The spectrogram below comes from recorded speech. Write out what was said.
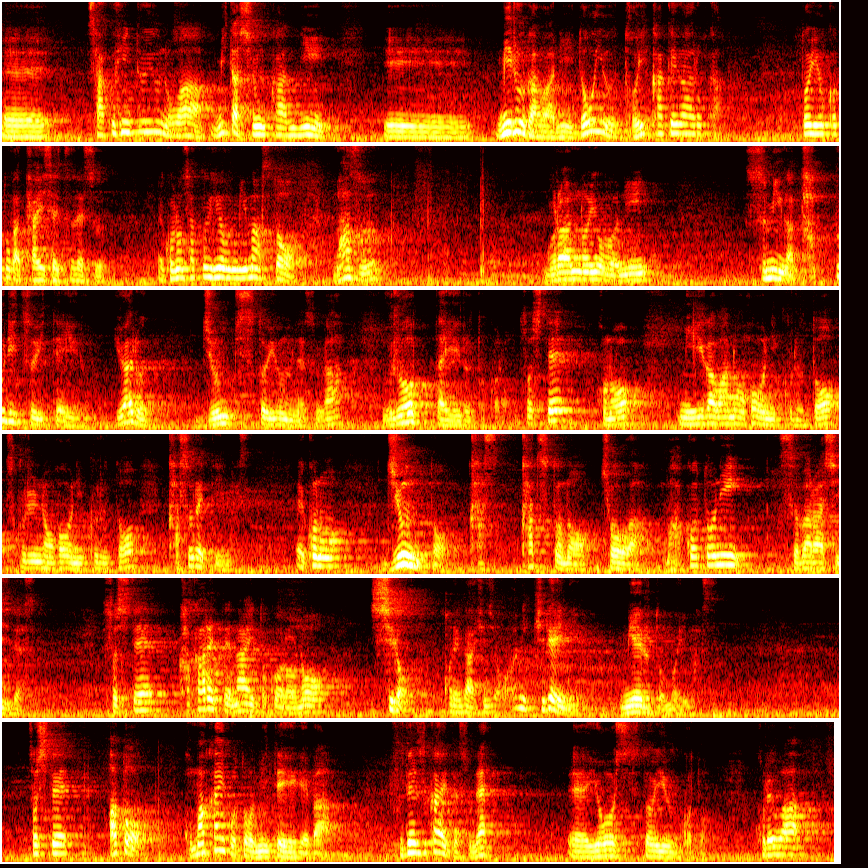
えー、作品というのは見た瞬間に、えー、見る側にどういう問いかけがあるかということが大切です。この作品を見ますとまずご覧のように墨がたっぷりついているいわゆる純筆というんですが潤っているところ。そしてこの右側の方に来ると作りの方に来るとかすれています。この純と勝との調和誠に素晴らしいです。そして書かれてないところの白これが非常にきれいに見えると思います。そしてあと細かいことを見ていれば筆使いですね、えー、洋室ということ。これは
